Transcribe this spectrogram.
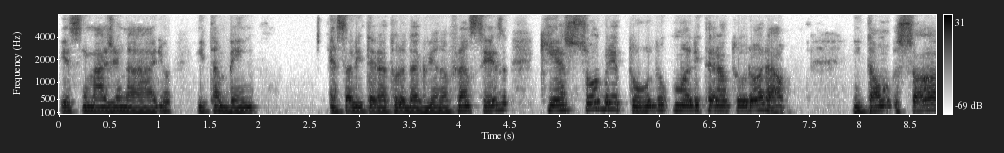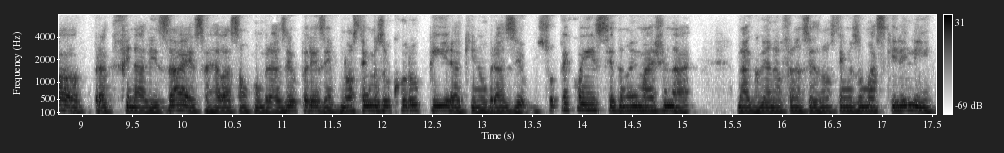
esse imaginário e também essa literatura da Guiana Francesa, que é sobretudo uma literatura oral. Então, só para finalizar essa relação com o Brasil, por exemplo, nós temos o Curupira aqui no Brasil, super conhecido no imaginário. Na Guiana Francesa, nós temos o Masquilili,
